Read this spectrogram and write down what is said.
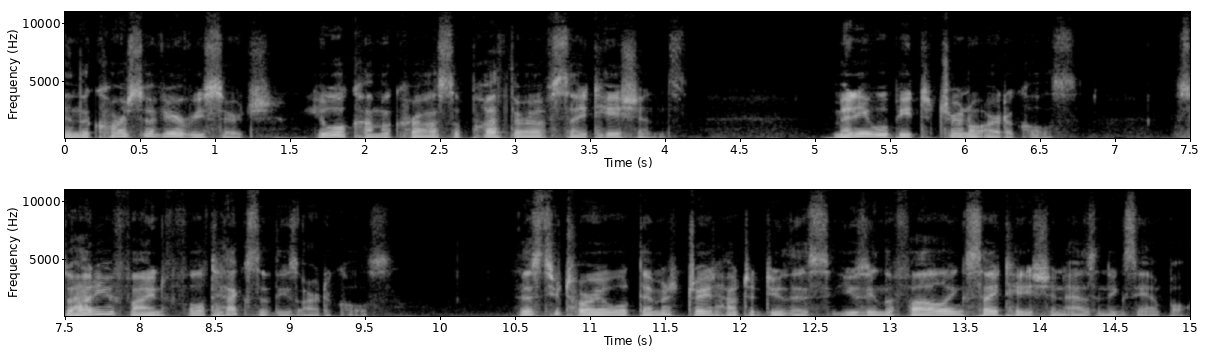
In the course of your research, you will come across a plethora of citations. Many will be to journal articles. So how do you find full text of these articles? This tutorial will demonstrate how to do this using the following citation as an example.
